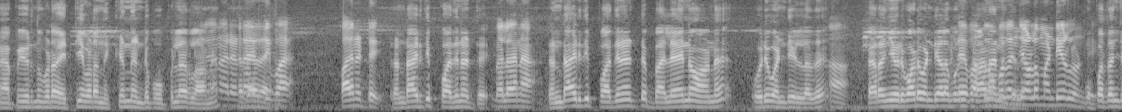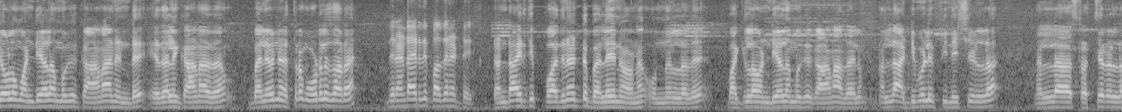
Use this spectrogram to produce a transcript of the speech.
മാപ്പ് ചെയ്യുന്ന ഇവിടെ എത്തി ഇവിടെ നിൽക്കുന്നുണ്ട് പോപ്പുലറിലാണ് പതിനെട്ട് രണ്ടായിരത്തി പതിനെട്ട് ബലോന രണ്ടായിരത്തി പതിനെട്ട്. ബലേനോ. ആണ് ഒരു വണ്ടി ഉള്ളത് ആ ഒരുപാട് വണ്ടികൾ നമുക്ക് കാണാനുണ്ട്. മുപ്പത്തഞ്ചോളം വണ്ടികൾ നമുക്ക് കാണാനുണ്ട്. ഏതായാലും കാണാതെ ബലേനോ എത്ര മോഡൽ സാറേ? ഇത് രണ്ടായിരത്തി പതിനെട്ട് രണ്ടായിരത്തി പതിനെട്ട് ബലേനാണ് ഒന്നുള്ളത്. ബാക്കിയുള്ള വണ്ടികൾ നമുക്ക് കാണാതായാലും നല്ല അടിപൊളി ഫിനിഷുള്ള നല്ല സ്ട്രക്ചറുള്ള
